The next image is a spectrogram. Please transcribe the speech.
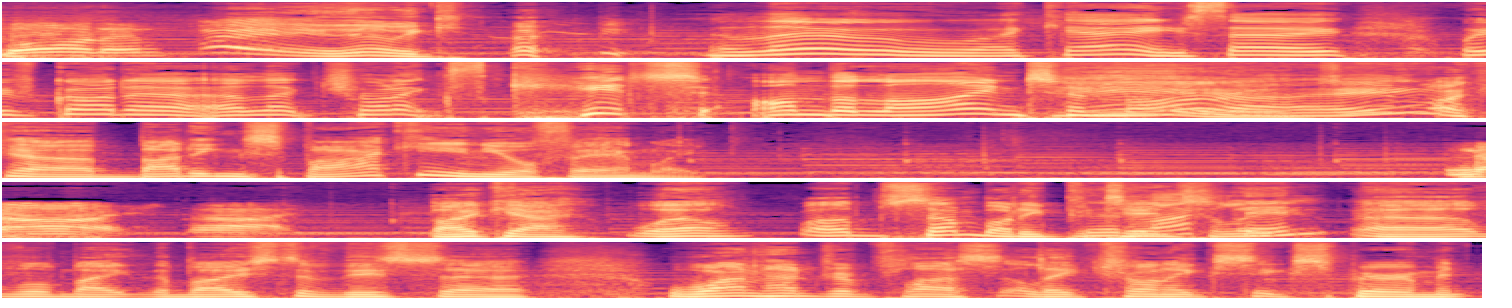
Morning. Hey, there we go. Hello. Okay, so we've got an electronics kit on the line tomorrow. Yeah, do you have like a budding Sparky in your family? No, no. Okay, well, um, somebody Good luck, potentially uh, will make the most of this uh, 100 plus electronics experiment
